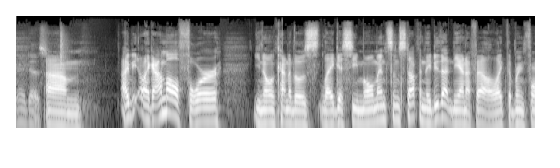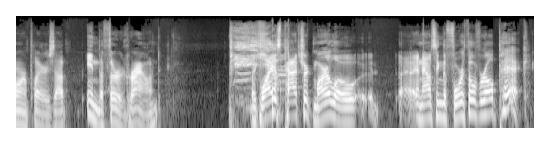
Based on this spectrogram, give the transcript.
Yeah, he does. Um, I like I'm all for you know kind of those legacy moments and stuff, and they do that in the NFL. Like they bring former players up in the third round. Like why is Patrick Marleau uh, announcing the fourth overall pick?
